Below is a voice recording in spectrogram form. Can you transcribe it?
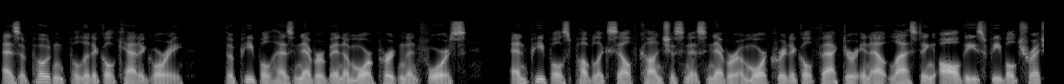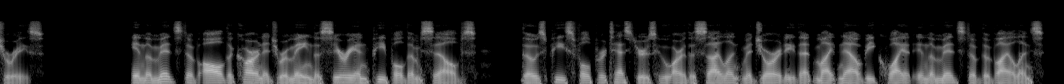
As a potent political category, the people has never been a more pertinent force, and people's public self-consciousness never a more critical factor in outlasting all these feeble treacheries. In the midst of all the carnage remain the Syrian people themselves, those peaceful protesters who are the silent majority that might now be quiet in the midst of the violence,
